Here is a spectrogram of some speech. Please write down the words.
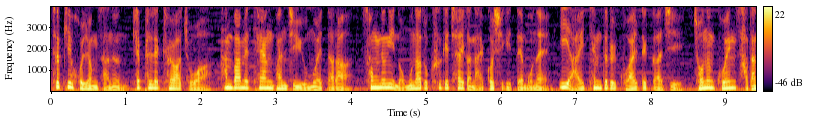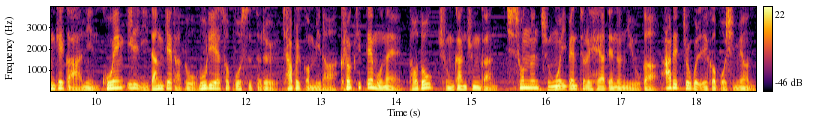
특히 홀령사는 케펠렉 회와 조화, 한밤의 태양 반지 유무에 따라 성능이 너무나도 크게 차이가 날 것이기 때문에 이 아이템들을 구할 때까지 저는 고행 4단계가 아닌 고행 1, 2단계라도 무리해서 보스들을 잡을 겁니다. 그렇기 때문에 더더욱 중간중간 치솟는 증오 이벤트를 해야 되는 이유가 아래쪽을 읽어보시면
